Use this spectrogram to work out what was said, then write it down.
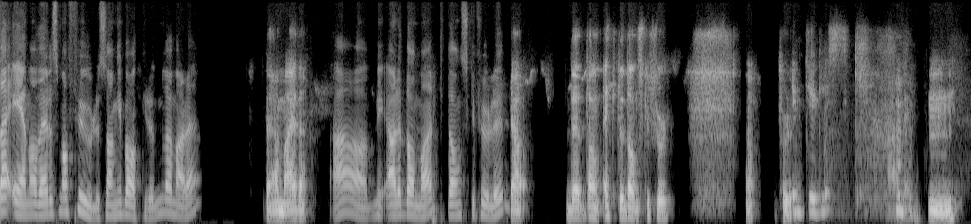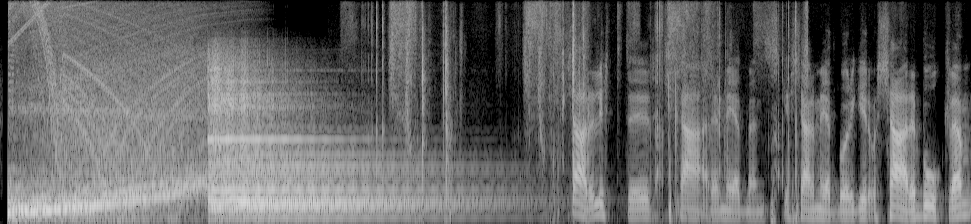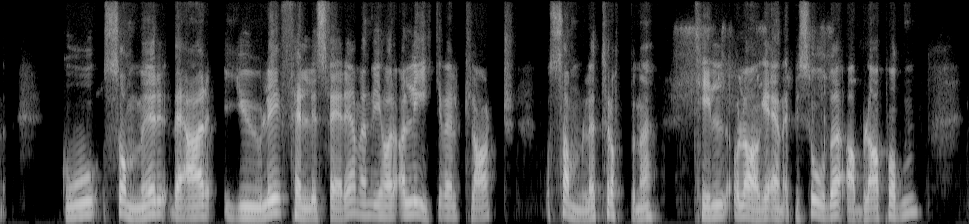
det er en av dere som har fuglesang i bakgrunnen. Hvem er det? Det er meg, det. Ah, er det Danmark? Danske fugler? Ja. Det er dan ekte danske fugl. Ja. Idyllisk. Herlig. Mm. Kjære lytter, kjære medmenneske, kjære medborger og kjære bokvenn. God sommer. Det er juli, fellesferie, men vi har allikevel klart å samle troppene til å lage en episode av Bladpodden.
